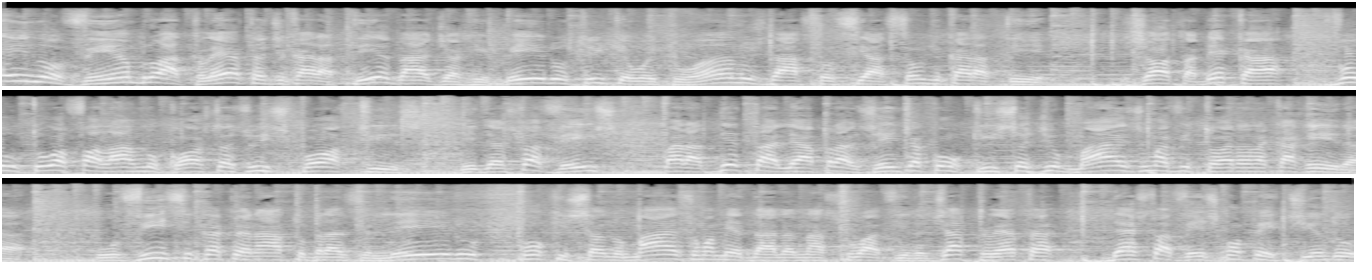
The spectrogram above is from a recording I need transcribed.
Em novembro, atleta de karatê Nádia Ribeiro, 38 anos, da Associação de Karatê JBK, voltou a falar no Costas do Esportes e desta vez para detalhar para a gente a conquista de mais uma vitória na carreira. O vice-campeonato brasileiro, conquistando mais uma medalha na sua vida de atleta, desta vez competindo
